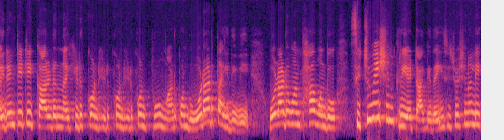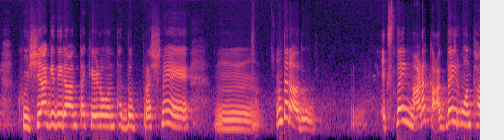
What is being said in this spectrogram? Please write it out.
ಐಡೆಂಟಿಟಿ ಕಾರ್ಡ್ ಅನ್ನ ಹಿಡ್ಕೊಂಡು ಹಿಡ್ಕೊಂಡು ಹಿಡ್ಕೊಂಡು ಪ್ರೂವ್ ಮಾಡ್ಕೊಂಡು ಓಡಾಡ್ತಾ ಇದ್ದೀವಿ ಓಡಾಡುವಂತಹ ಒಂದು ಸಿಚುವೇಶನ್ ಕ್ರಿಯೇಟ್ ಆಗಿದೆ. ಈ ಸಿಚುವೇಶನ್ ಅಲ್ಲಿ ಖುಷಿಯಾಗಿದ್ದೀರಾ ಅಂತ ಕೇಳುವಂಥದ್ದು ಪ್ರಶ್ನೆ ಒಂಥರ ಅದು ಎಕ್ಸ್ಪ್ಲೈನ್ ಮಾಡಕ್ ಆಗದೆ ಇರುವಂತಹ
